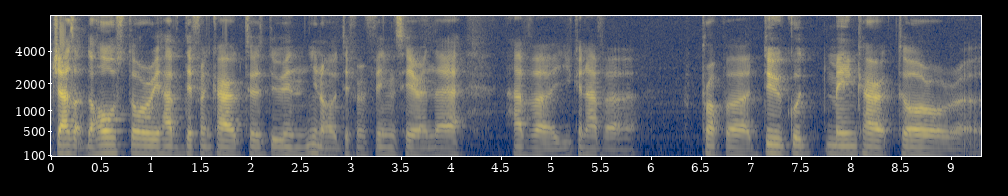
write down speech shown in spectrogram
jazz up the whole story, have different characters doing you know different things here and there. Have a you can have a proper do good main character or uh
